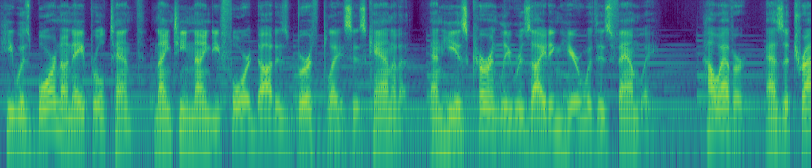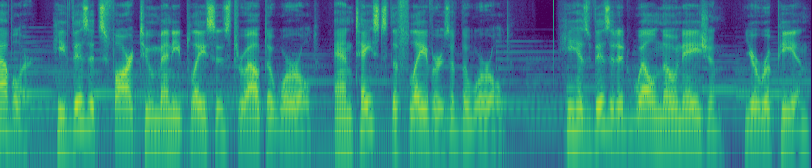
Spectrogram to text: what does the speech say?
He was born on April 10, 1994. His birthplace is Canada, and he is currently residing here with his family. However, as a traveler, he visits far too many places throughout the world and tastes the flavors of the world. He has visited well-known Asian, European,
